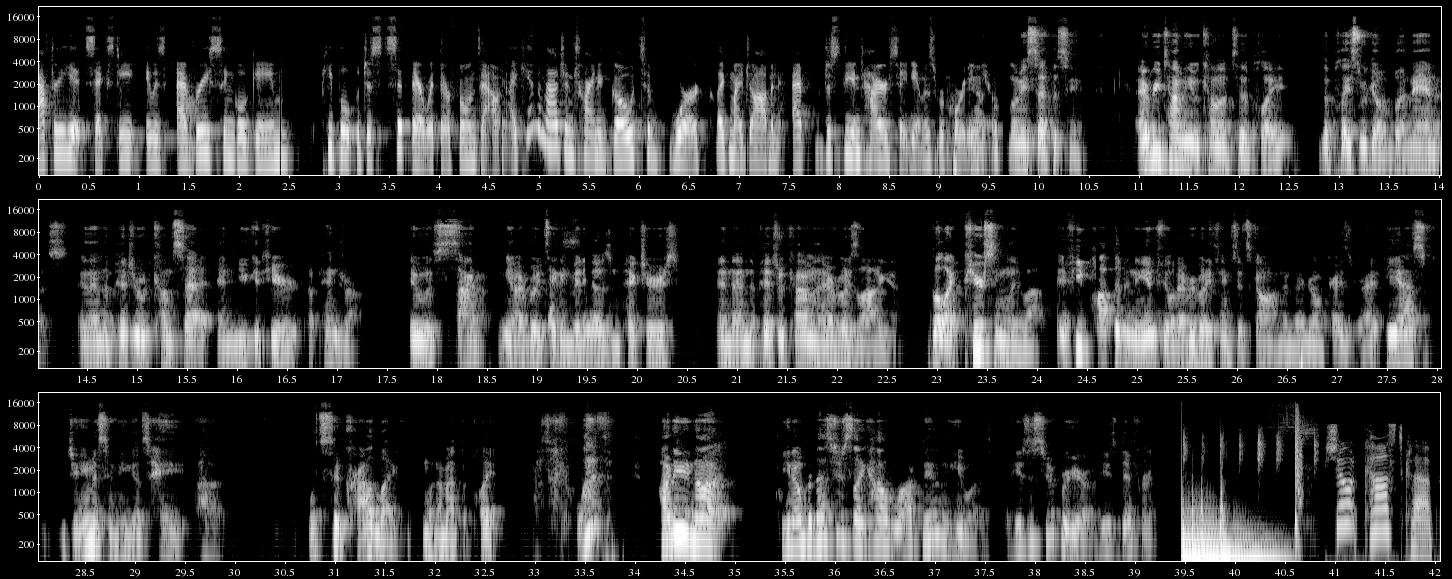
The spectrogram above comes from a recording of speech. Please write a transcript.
After he hit 60, it was every single game people would just sit there with their phones out. I can't imagine trying to go to work, like my job, and just the entire stadium is recording yeah. you. Let me set the scene. Every time he would come up to the plate, the place would go bananas, and then the pitcher would come set, and you could hear a pin drop. It was silent. You know, everybody yes. taking videos and pictures, and then the pitch would come, and then everybody's loud again but like piercingly loud. If he popped up in the infield, everybody thinks it's gone and they're going crazy, right? He asked Jameson, he goes, Hey, uh, what's the crowd like when I'm at the plate? I was like, What? How do you not, you know, but that's just like how locked in he was. He's a superhero, he's different. Short Cast Club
